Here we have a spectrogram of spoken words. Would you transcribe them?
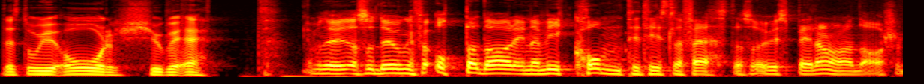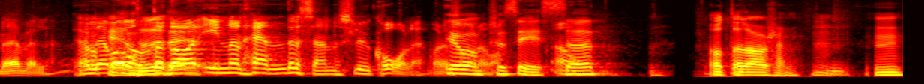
Det stod ju år 21. Ja, men det, är- alltså, det är ungefär åtta dagar innan vi kom till Tislafest. Alltså, vi spelade några dagar, så det är väl... Eller det okej, var åtta det- dagar innan händelsen, slukhålet. Var det så det Jo, var? precis. Ja. Så att, Åtta dagar sedan. Mm. Mm.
